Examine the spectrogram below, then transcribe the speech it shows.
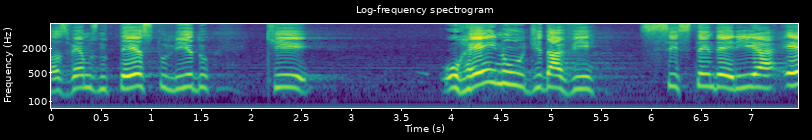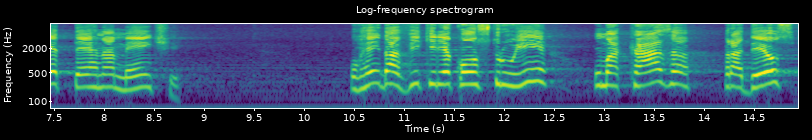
Nós vemos no texto lido que o reino de Davi se estenderia eternamente o rei Davi queria construir uma casa para Deus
